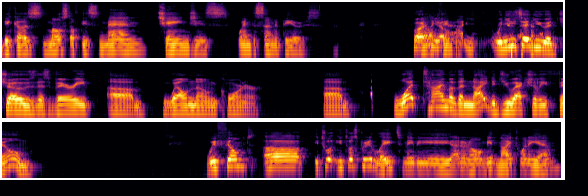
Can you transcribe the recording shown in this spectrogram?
because most of this man changes when the sun appears. Well, like you know, when you said you had chose this very um, well-known corner, um, what time of the night did you actually film? We filmed. Uh, it was it was pretty late, maybe I don't know, midnight, one a.m.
